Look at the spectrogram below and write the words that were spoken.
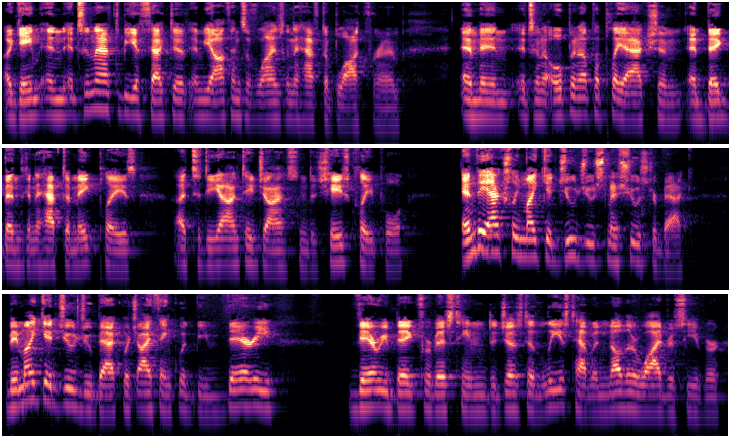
a game, and it's going to have to be effective, and the offensive line is going to have to block for him. And then it's going to open up a play action, and Big Ben's going to have to make plays uh, to Diontae Johnson, to Chase Claypool, and they actually might get Juju Smith Schuster back. They might get Juju back, which I think would be very very big for this team to just at least have another wide receiver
